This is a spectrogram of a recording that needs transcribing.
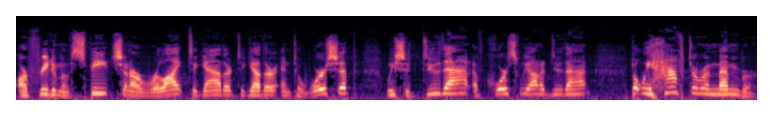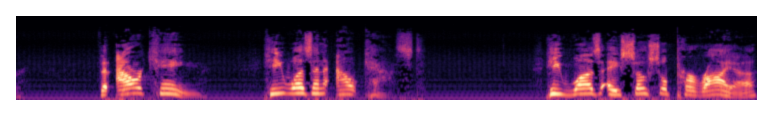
our freedom of speech and our right to gather together and to worship. We should do that. Of course, we ought to do that. But we have to remember that our King, he was an outcast. He was a social pariah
